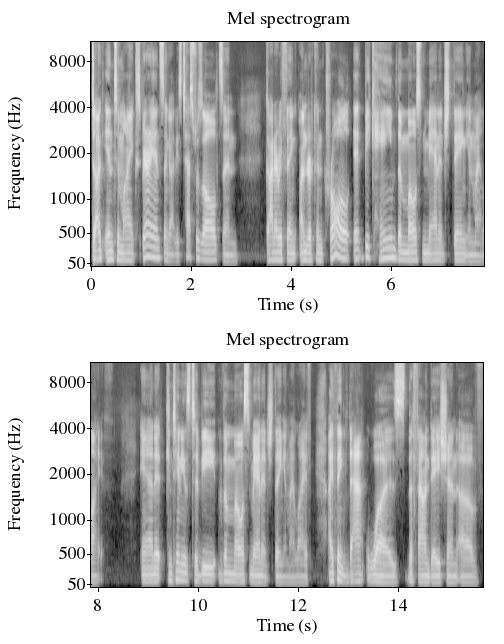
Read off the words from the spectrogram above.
dug into my experience and got these test results and got everything under control, it became the most managed thing in my life. And it continues to be the most managed thing in my life. I think that was the foundation of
